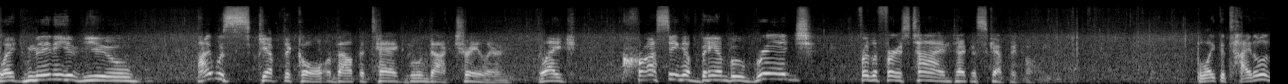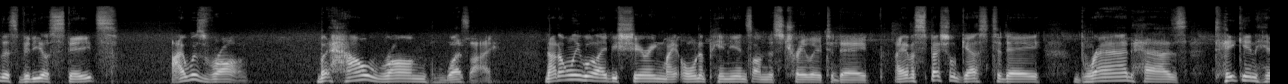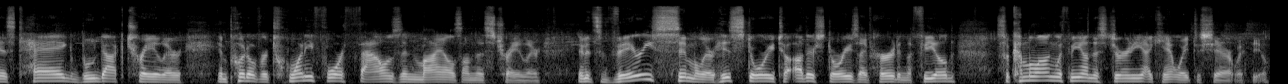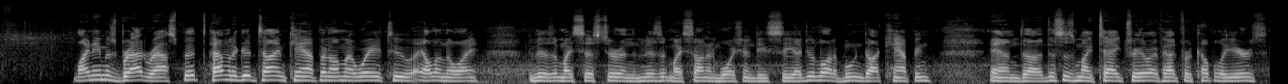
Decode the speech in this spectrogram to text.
Like many of you, I was skeptical about the Tag Boondock trailer. Like crossing a bamboo bridge for the first time type of skeptical. But like the title of this video states, I was wrong. But how wrong was I? Not only will I be sharing my own opinions on this trailer today, I have a special guest today. Brad has taken his Tag Boondock trailer and put over 24,000 miles on this trailer. And it's very similar, his story, to other stories I've heard in the field. So come along with me on this journey. I can't wait to share it with you. My name is Brad Raspet. Having a good time camping on my way to Illinois to visit my sister and visit my son in Washington, D.C. I do a lot of boondock camping and uh, this is my tag trailer I've had for a couple of years.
